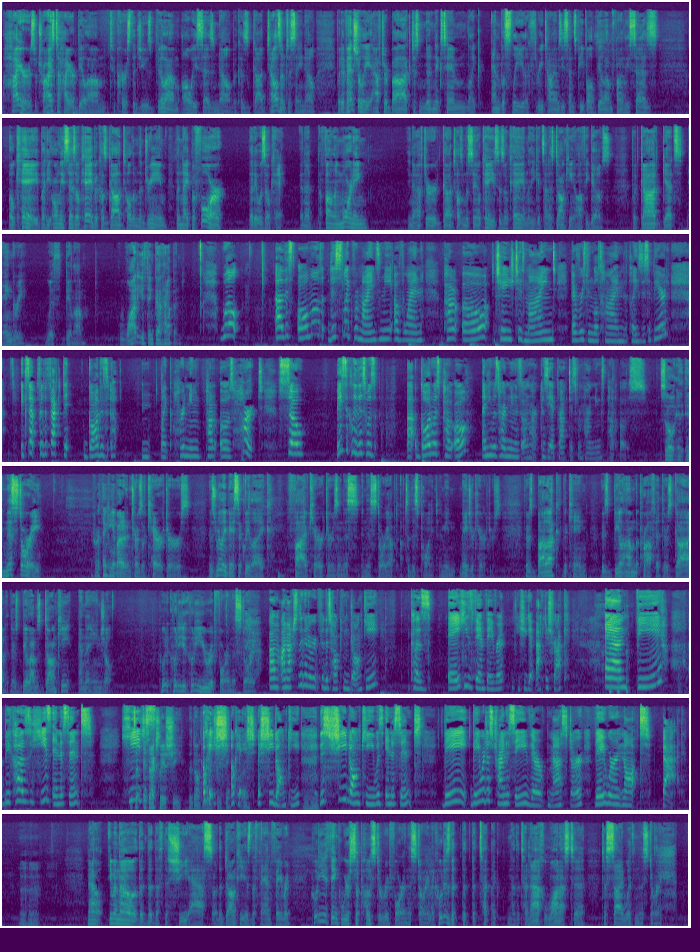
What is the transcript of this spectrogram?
hires or tries to hire Bilam to curse the Jews, Bilam always says no because God tells him to say no. But eventually, after Balak just nudniks him like endlessly, like three times he sends people, Bilam finally says okay, but he only says okay because God told him the dream the night before that it was okay. And that the following morning, you know, after God tells him to say okay, he says okay, and then he gets on his donkey and off he goes. But God gets angry with Bilam. Why do you think that happened? Well, uh, this almost this like reminds me of when Paro changed his mind every single time the plagues disappeared, except for the fact that God was like hardening Paro's heart. So basically, this was uh, God was Paro, and he was hardening his own heart because he had practice from hardening Paro's. So in, in this story, if we're thinking about it in terms of characters, there's really basically like five characters in this in this story up up to this point. I mean, major characters. There's Balak the king. There's Bilam the prophet. There's God. There's Bilam's donkey and the angel. Who, who do you who do you root for in this story? Um, I'm actually gonna root for the talking donkey, because a he's fan favorite. He should get back to Shrek, and b because he's innocent. He It's, just it's actually a she. The donkey. okay. Sh- okay, sh- a she donkey. Mm-hmm. This she donkey was innocent. They they were just trying to save their master. They were not bad. Mm-hmm. Now, even though the, the, the, the she ass or the donkey is the fan favorite, who do you think we're supposed to root for in this story? Like, who does the the, the like you know, the Tanakh want us to to side with in this story?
